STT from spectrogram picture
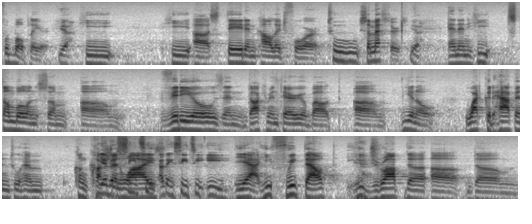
football player. Yeah. He, he uh, stayed in college for two semesters. Yeah. And then he stumbled on some um, videos and documentary about, um, you know, what could happen to him Yeah, concussion wise. CT, I think E. CTE. Yeah, he freaked out. He dropped the, uh, the, um,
